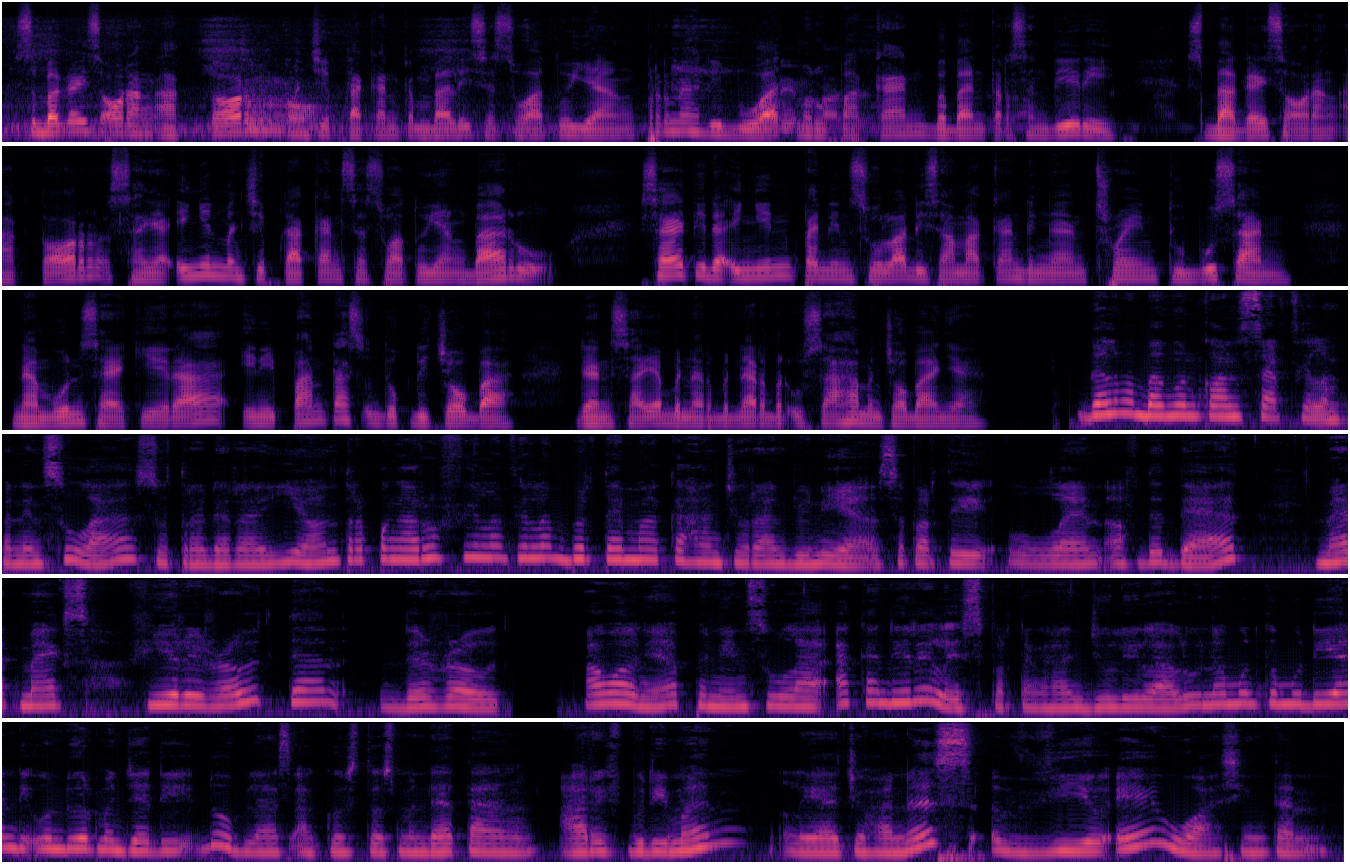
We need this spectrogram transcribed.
sebagai seorang aktor, menciptakan kembali sesuatu yang pernah dibuat merupakan beban tersendiri. Sebagai seorang aktor, saya ingin menciptakan sesuatu yang baru. Saya tidak ingin Peninsula disamakan dengan Train to Busan, namun saya kira ini pantas untuk dicoba, dan saya benar-benar berusaha mencobanya. Dalam membangun konsep film Peninsula, sutradara Yeon terpengaruh film-film bertema kehancuran dunia seperti Land of the Dead, Mad Max, Fury Road, dan The Road. Awalnya Peninsula akan dirilis pertengahan Juli lalu namun kemudian diundur menjadi 12 Agustus mendatang. Arif Budiman, Lea Johannes, VOA Washington.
